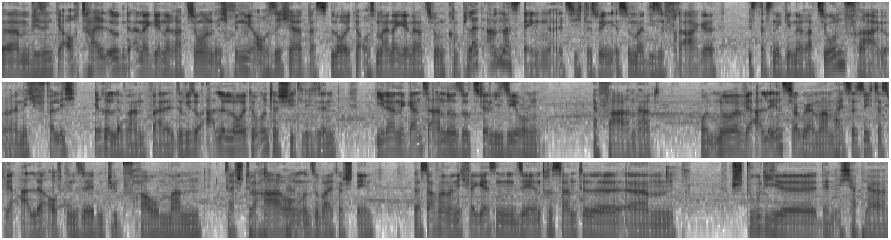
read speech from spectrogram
Ähm, wir sind ja auch Teil irgendeiner Generation. Ich bin mir auch sicher, dass Leute aus meiner Generation komplett anders denken als ich. Deswegen ist immer diese Frage, ist das eine Generationenfrage oder nicht, völlig irrelevant, weil sowieso alle Leute unterschiedlich sind. Jeder eine ganz andere Sozialisierung erfahren hat. Und nur weil wir alle Instagram haben, heißt das nicht, dass wir alle auf denselben Typ Frau, Mann, stimmt, Behaarung ja. und so weiter stehen. Das darf man aber nicht vergessen. Sehr interessante ähm, Studie, denn ich habe ja,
